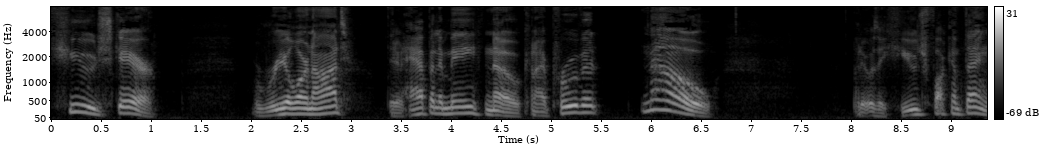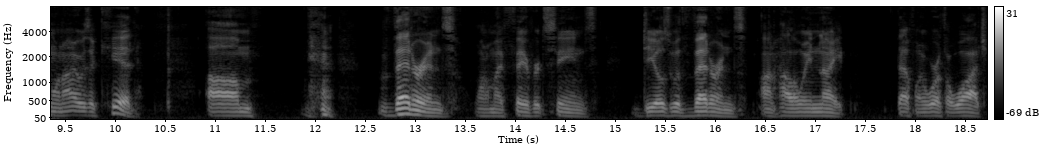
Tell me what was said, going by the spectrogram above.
huge scare. Real or not? Did it happen to me? No. Can I prove it? No. But it was a huge fucking thing when I was a kid. Um, veterans, one of my favorite scenes, deals with veterans on Halloween night. Definitely worth a watch.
